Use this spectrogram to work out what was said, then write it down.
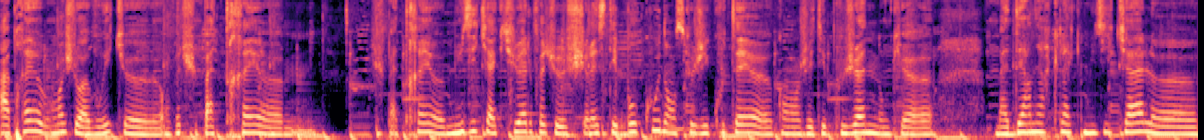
après, moi je dois avouer que en fait je suis pas très, euh, je suis pas très euh, musique actuelle. En fait, je, je suis restée beaucoup dans ce que j'écoutais euh, quand j'étais plus jeune. Donc euh, ma dernière claque musicale.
